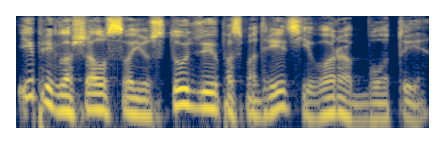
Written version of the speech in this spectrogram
и приглашал в свою студию посмотреть его работы.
